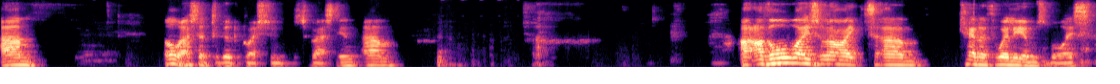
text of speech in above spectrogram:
Um, oh, that's a good question, Sebastian. Um, I, have always liked um, Kenneth Williams' voice,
